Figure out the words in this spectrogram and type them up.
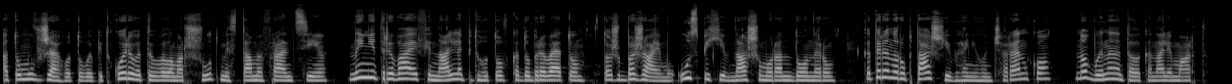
а тому вже готовий підкорювати веломаршрут містами Франції. Нині триває фінальна підготовка до бревету. Тож бажаємо успіхів нашому рандонеру. Катерина Рупташ, Євгеній Гончаренко. Новини на телеканалі Март.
